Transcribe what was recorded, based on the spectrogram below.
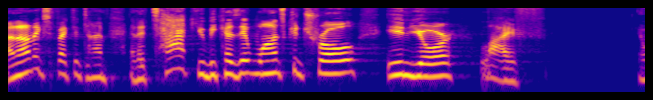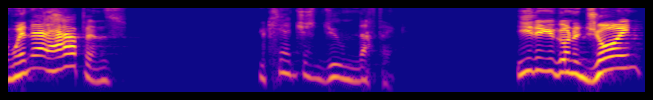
an unexpected time, and attack you because it wants control in your life. And when that happens, you can't just do nothing. Either you're going to join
